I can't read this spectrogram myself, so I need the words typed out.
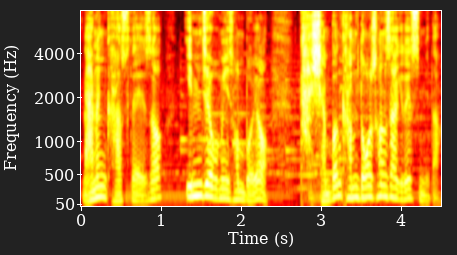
나는 가수대에서 임재범이 선보여 다시 한번 감동을 선사하기도 했습니다.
